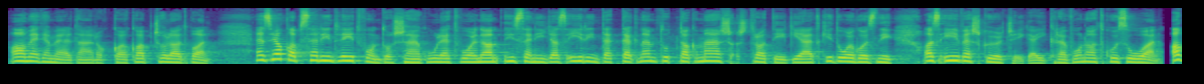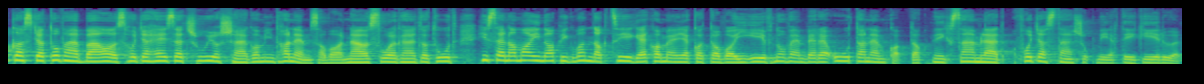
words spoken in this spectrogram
a megemelt árakkal kapcsolatban. Ez Jakab szerint létfontosságú lett volna, hiszen így az érintettek nem tudtak más stratégiát kidolgozni, az éves költségeikre vonatkozóan. Aggasztja továbbá az, hogy a helyzet súlyossága mintha nem zavarná a szolgáltatót, hiszen a mai napig vannak cégek, amelyek a tavalyi év novembere óta nem kaptak még számlát a fogyasztásuk mértékéről.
